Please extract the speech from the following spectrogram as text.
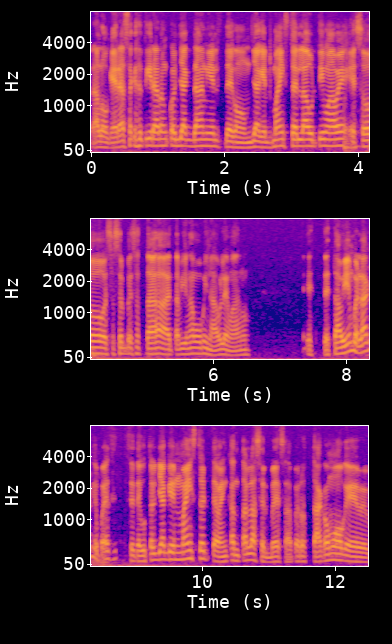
La loquera esa que se tiraron con Jack Daniels, de con Meister la última vez, eso, esa cerveza está, está bien abominable, mano. Este, está bien, ¿verdad? Que pues, si te gusta el Meister, te va a encantar la cerveza, pero está como que,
